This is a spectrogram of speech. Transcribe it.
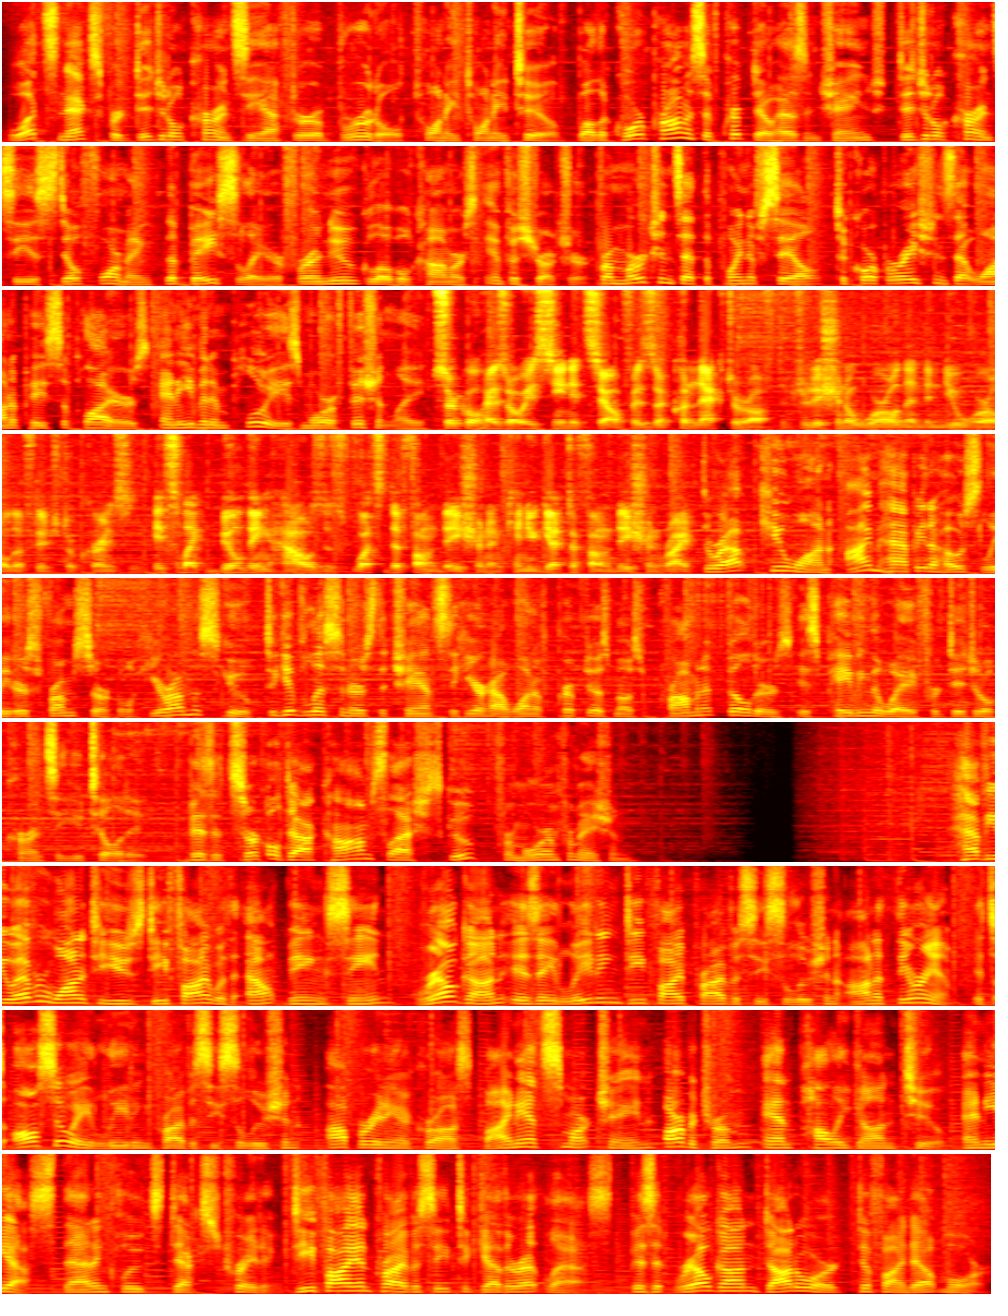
What's next for digital currency after a brutal 2022? While the core promise of crypto hasn't changed, digital currency is still forming the base layer for a new global commerce infrastructure. From merchants at the point of sale to corporations that want to pay suppliers and even employees more efficiently, Circle has always seen itself as a connector of the traditional world and the new world of digital currency. It's like building houses. What's the foundation and can you get the foundation right? Throughout Q1, I'm happy to host leaders from Circle here on The Scoop to give listeners the chance to hear how one of crypto's most prominent builders is paving the way for digital currency utility. Visit circle.com slash scoop for more information. Have you ever wanted to use DeFi without being seen? Railgun is a leading DeFi privacy solution on Ethereum. It's also a leading privacy solution operating across Binance Smart Chain, Arbitrum, and Polygon 2. And yes, that includes DEX trading. DeFi and privacy together at last. Visit railgun.org to find out more.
